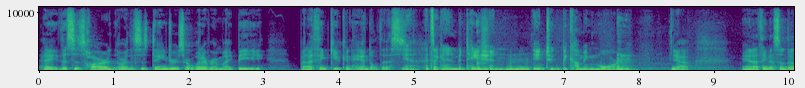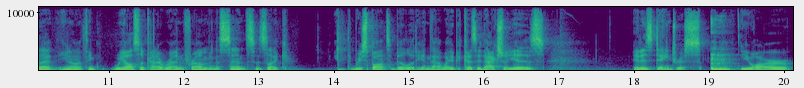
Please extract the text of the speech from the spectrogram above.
hey, this is hard or this is dangerous or whatever it might be. But I think you can handle this. Yeah, it's like an invitation mm-hmm. into becoming more. Yeah. And I think that's something that, you know, I think we also kind of run from in a sense is like responsibility in that way because it actually is it is dangerous. you are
